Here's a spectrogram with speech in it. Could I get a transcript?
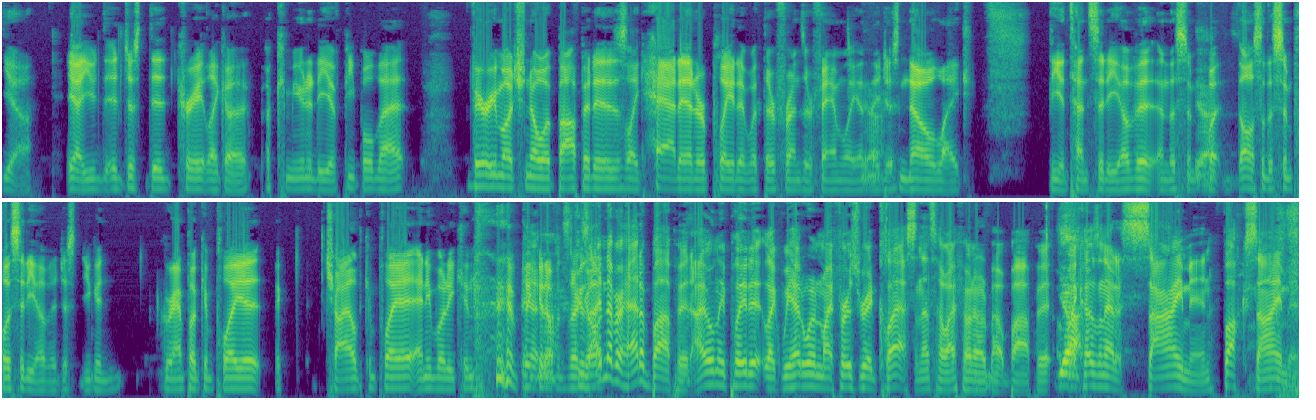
Yeah. Yeah, you it just did create like a, a community of people that very much know what Bop It is, like had it or played it with their friends or family and they just know like the intensity of it and the sim- Yeah. but also the simplicity of it. Just you can grandpa can play it, a child can play it, anybody can pick it up and start Because I never had a Bop It. I only played it like we had one in my first grade class, and that's how I found out about Bop It. Yeah. My cousin had a Simon. Fuck Simon.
